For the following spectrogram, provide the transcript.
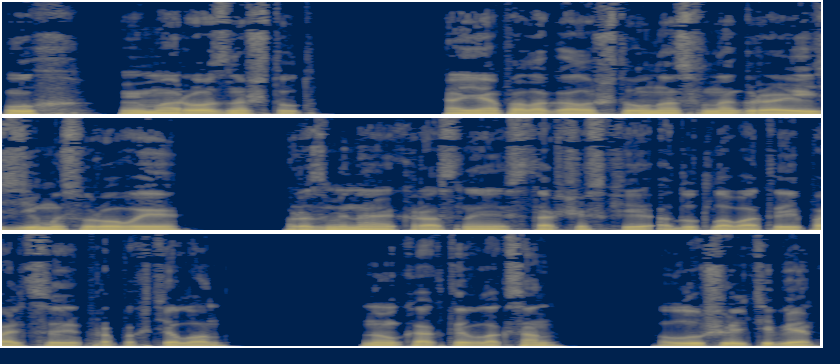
«Ух, и морозно ж тут. А я полагал, что у нас в награе зимы суровые». Разминая красные старческие одутловатые пальцы, пропыхтел он. «Ну как ты, Влаксан? Лучше ли тебе?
